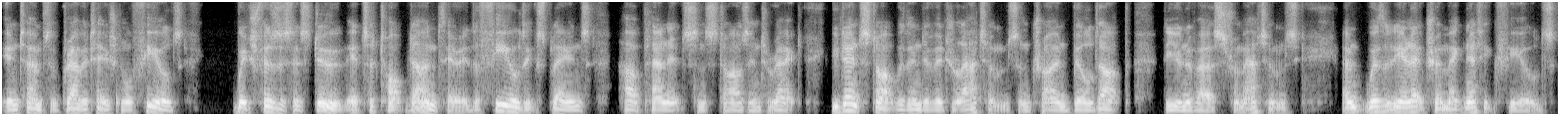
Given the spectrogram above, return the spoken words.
in terms of gravitational fields, which physicists do, it's a top down theory. The field explains how planets and stars interact. You don't start with individual atoms and try and build up the universe from atoms. And with the electromagnetic fields,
